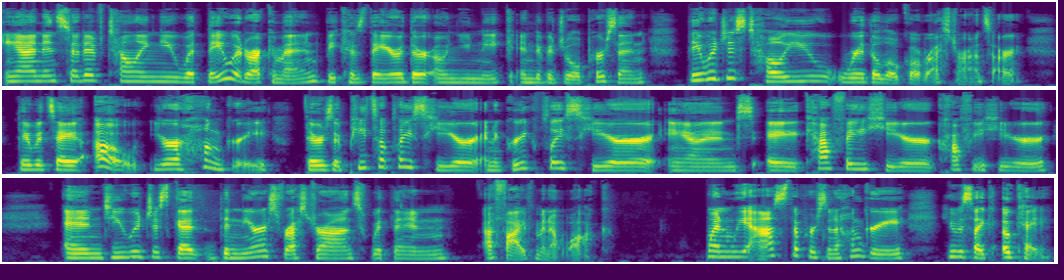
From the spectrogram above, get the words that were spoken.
And instead of telling you what they would recommend because they are their own unique individual person, they would just tell you where the local restaurants are. They would say, Oh, you're hungry. There's a pizza place here and a Greek place here and a cafe here, coffee here. And you would just get the nearest restaurants within a five minute walk. When we asked the person Hungary, he was like, Okay,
